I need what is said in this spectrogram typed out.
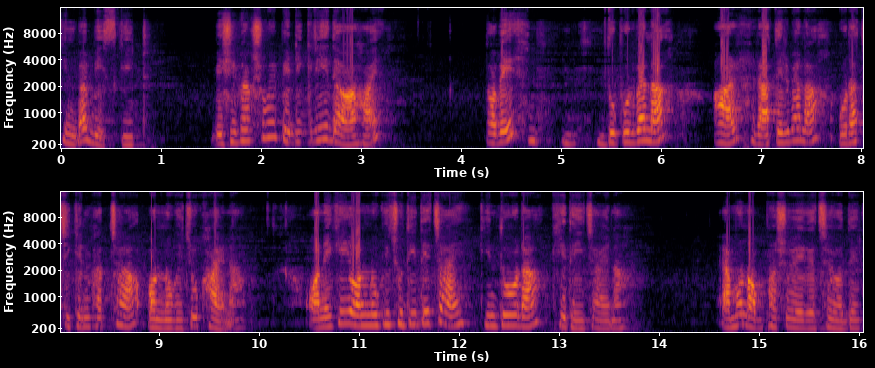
কিংবা বিস্কিট। বেশিরভাগ সময় পেডিগ্রি দেওয়া হয়, তবে দুপুরবেলা আর রাতের বেলা ওরা চিকেন ভাত ছাড়া অন্য কিছু খায় না। অনেকেই অন্য কিছু দিতে চায়, কিন্তু ওরা খেতেই চায় না। এমন অভ্যাস হয়ে গেছে ওদের।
